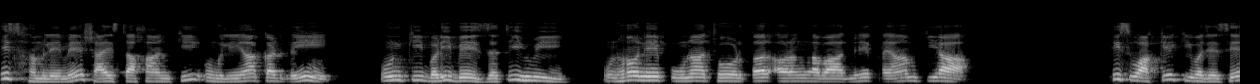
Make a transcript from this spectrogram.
इस हमले में शाइस्ता खान की उंगलियाँ कट गईं, उनकी बड़ी बेइज्जती हुई। उन्होंने पूना छोड़कर औरंगाबाद में कयाम किया। इस वाक्य की वजह से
